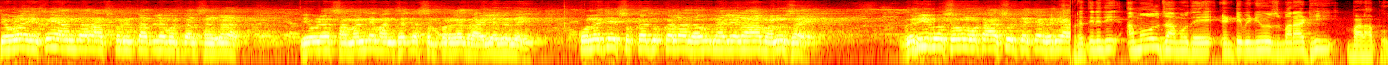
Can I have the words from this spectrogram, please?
तेवढा एकही आमदार आजपर्यंत आपल्या मतदारसंघात एवढ्या सामान्य माणसाच्या संपर्कात राहिलेलं नाही. कोणाच्या सुखादुखाला जाऊन आलेला हा माणूस आहे. गरीब असो मोठा असो त्याच्या घरी प्रतिनिधी Amol Jamode N T V news Marathi Balapur.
